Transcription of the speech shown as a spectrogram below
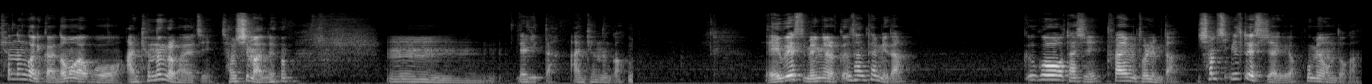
켰는 거니까 넘어가고 안 켰는 걸 봐야지 잠시만요 음 여기 있다 안 켰는 거 AVX 명령을 끈 상태입니다. 끄고 다시 Prime을 돌립니다. 31도에서 시작이에요 후면 온도가.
